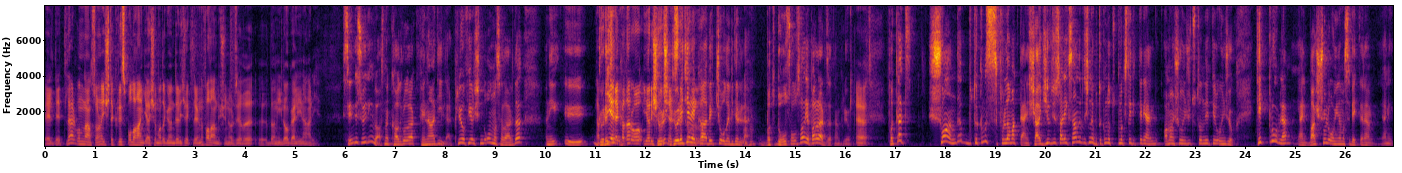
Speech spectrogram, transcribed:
elde ettiler. Bundan sonra işte Chris Paul'u hangi aşamada göndereceklerini falan düşünüyoruz ya da e, Danilo Gallinari'yi. Senin de söylediğin gibi aslında kadro olarak fena değiller. Playoff yarışında olmasalar da hani e, görece, bir yere kadar o yarışın göre, içerisinde Görece kalırlar. rekabetçi olabilirler. Hı-hı. Batı doğusu olsa yaparlardı zaten playoff. Evet. Fakat şu anda bu takımı sıfırlamak da yani Shai Gilgis Alexander dışında bu takımda tutmak istedikleri yani aman şu oyuncuyu tutalım dedikleri oyuncu yok. Tek problem yani başrol oynaması beklenen yani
